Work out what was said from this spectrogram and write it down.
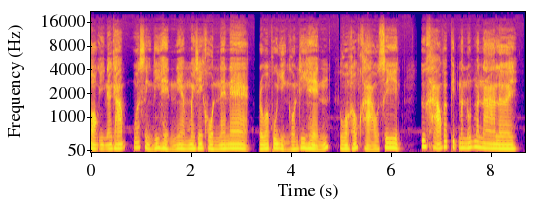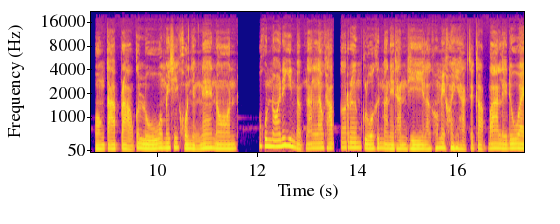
บอกอีกนะครับ ว่าสิ่งที่เห็นเนี่ยไม่ใช่คนแน่ๆ เพราะว่าผู้หญิงคนที่เห็น ตัวเขาขาวซีด คือขาวแบบผิดมนุษย์มนาเลย มองตาเปล่าก็รู้ว่าไม่ใช่คนอย่างแน่นอนพอคุณน้อยได้ยินแบบนั้นแล้วครับ ก็เริ่มกลัวขึ้นมาในทันที แล้วก็ไม่ค่อยอยากจะกลับบ้านเลยด้วย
